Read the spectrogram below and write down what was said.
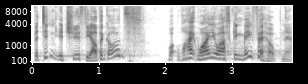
But didn't you choose the other gods? Why, why are you asking me for help now?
